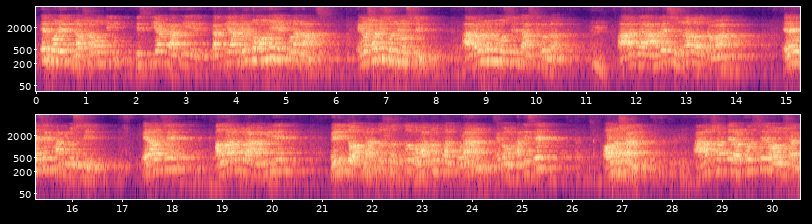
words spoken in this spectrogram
এরপরে নকশবন্দি, তিস্তিয়া কাদিয়ে কাদিয়া এরকম অনেক ওরা নাম আছে। এগুলো সবই সুন্নি মুসলিম। আর অন্যান্য মুসলিম তো আজকে বললাম। আর যারা আমাদের সুন্নাহ ওয়াল জামাত এরা হচ্ছে খাঁটি মুসলিম। এরা হচ্ছে আল্লাহ রাব্বুল আলামিনের প্রেরিত অভ্রান্ত সত্য মহাগ্রন্থ আল কোরআন এবং হাদিসের অনুসারী আহার শব্দের অর্থ হচ্ছে অনুসারী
